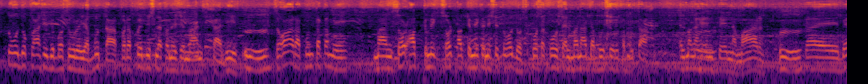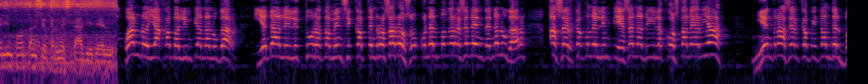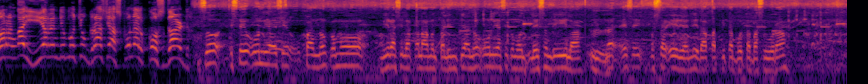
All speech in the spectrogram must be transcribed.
Todo klase de basura ya buta para pwede sila kami siya man study. So ara punta kami man sort out kami sort out kami kani sa todos cosa cosa el manada basura kabuta el mga gente na mar. Kay very important siya para na study del Cuando ya acaba limpiar na lugar, ya dale lectura también si Captain Rosaroso con el mga residente na lugar acerca con el limpieza na de la coastal area. Mientras el capitán del barangay ya rinde mucho gracias con el Coast Guard. So, este uno ya si cuando como mira sila kanamon talimpia no? Uno ya si como lesson de ila na ese coastal area ni dapat kita buta basura.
